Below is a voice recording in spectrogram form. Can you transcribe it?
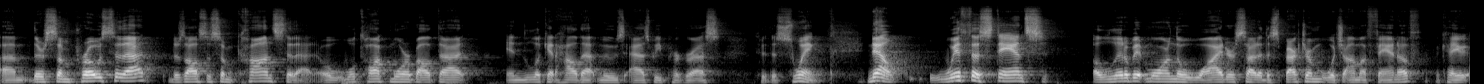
Um, there's some pros to that. There's also some cons to that. We'll talk more about that and look at how that moves as we progress through the swing. Now, with a stance a little bit more on the wider side of the spectrum, which I'm a fan of. Okay,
